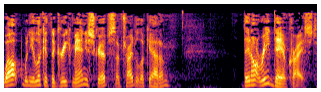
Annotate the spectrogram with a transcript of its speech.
Well, when you look at the Greek manuscripts, I've tried to look at them, they don't read day of Christ.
